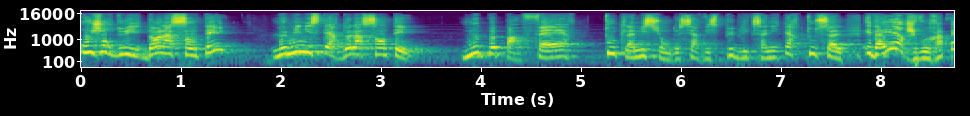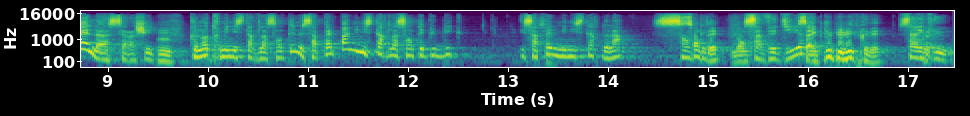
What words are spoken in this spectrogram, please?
Aujourd'hui, dans la santé, le ministère de la Santé ne peut pas faire toute la mission de service public sanitaire tout seul. Et d'ailleurs, je vous rappelle, Serachid, que notre ministère de la Santé ne s'appelle pas ministère de la Santé publique. Il s'appelle ministère de la Santé. Santé. Donc, ça veut dire Ça inclut public-privé. ça inclut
